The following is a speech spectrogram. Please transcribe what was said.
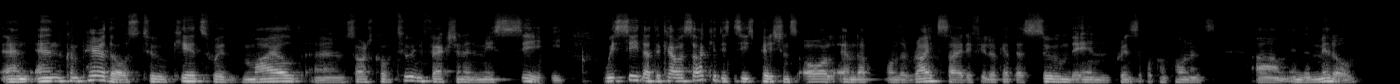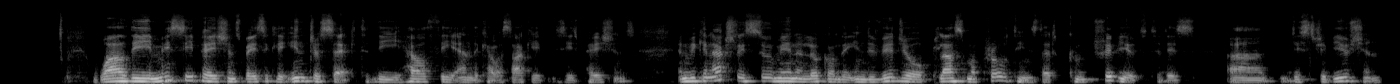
and, and compare those to kids with mild um, SARS-CoV-2 infection and MIS-C, we see that the Kawasaki disease patients all end up on the right side if you look at the zoomed in principal components um, in the middle. While the MIS-C patients basically intersect the healthy and the Kawasaki disease patients. And we can actually zoom in and look on the individual plasma proteins that contribute to this uh, distribution.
